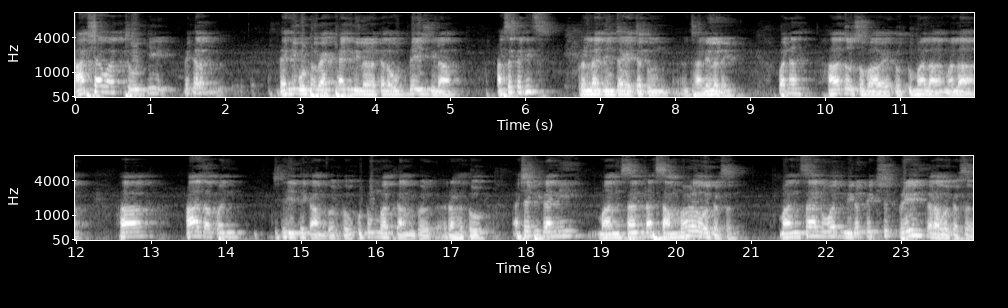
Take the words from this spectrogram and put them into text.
आशावाद ठेवून की म्हणजे त्याला त्यांनी मोठं व्याख्यान दिलं त्याला उपदेश दिला. असं कधीच प्रल्हादजींच्या याच्यातून झालेलं नाही. पण हा जो स्वभाव आहे तो तुम्हाला मला हा आज आपण जिथे जिथे काम करतो कुटुंबात काम कर राहतो अशा ठिकाणी माणसांना सांभाळावं कसं? माणसांवर निरपेक्ष प्रेम करावं कसं?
